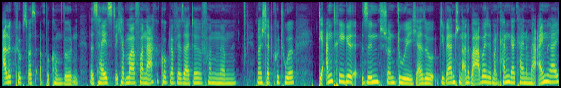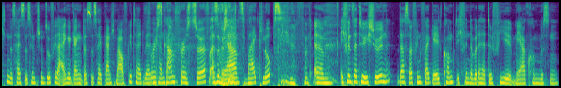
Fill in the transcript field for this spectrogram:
alle Clubs was abbekommen würden. Das heißt, ich habe mal vor nachgeguckt auf der Seite von ähm, Neustadt Kultur. Die Anträge sind schon durch. Also die werden schon alle bearbeitet. Man kann gar keine mehr einreichen. Das heißt, es sind schon so viele eingegangen, dass es halt gar nicht mehr aufgeteilt werden first kann. First come, first serve. Also wahrscheinlich ja. zwei Clubs. ähm, ich finde es natürlich schön, dass auf jeden Fall Geld kommt. Ich finde aber, da hätte viel mehr kommen müssen.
